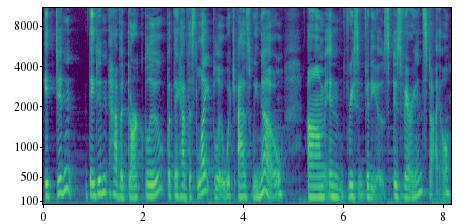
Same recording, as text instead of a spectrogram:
It didn't, they didn't have a dark blue, but they had this light blue, which, as we know, um, in recent videos is very in style.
